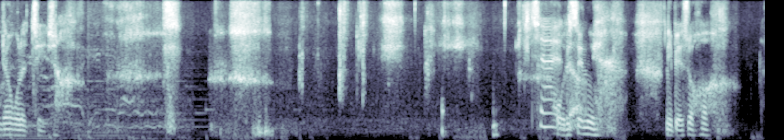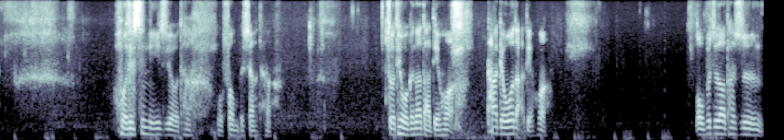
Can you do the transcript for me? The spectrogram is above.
你让我冷静一下。我的心里，你别说话。我的心里一直有他，我放不下他。昨天我跟他打电话，他给我打电话，我不知道他是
